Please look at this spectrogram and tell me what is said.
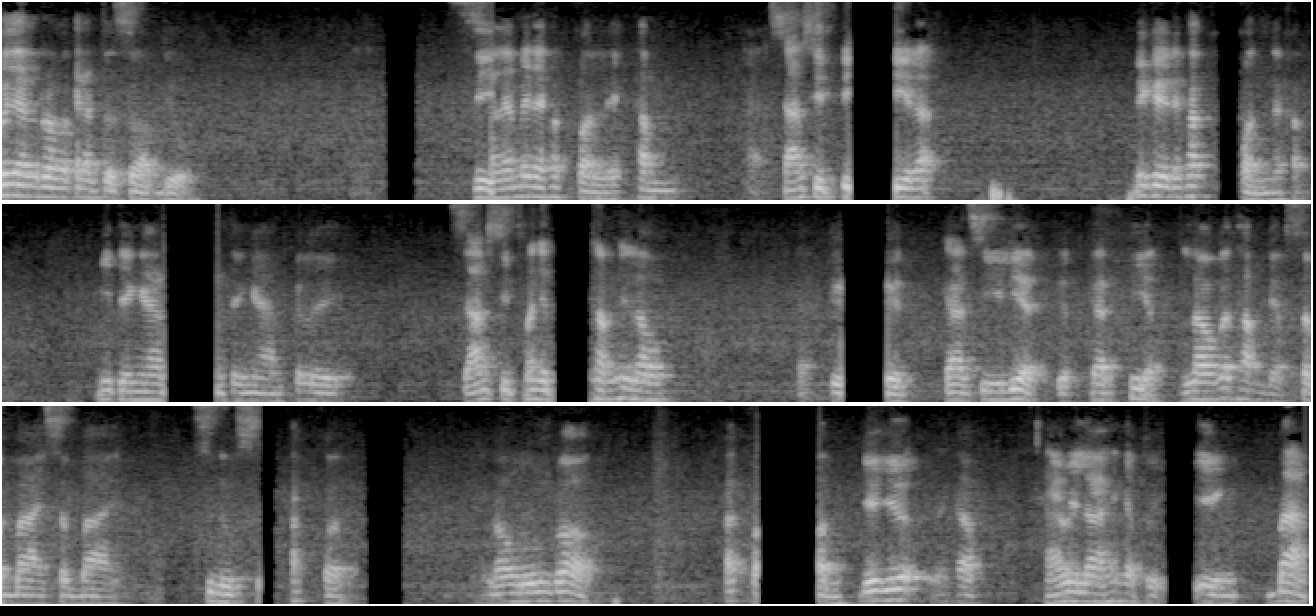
ก็ยังรอการตรวจสอบอยู่สี่แล้วไม่ได้พักผ่อนเลยทำสามสิบปีแล้วไม่เคยได้พักผ่อนนะครับ มีแต่งานแต่งานก็เลยสามสิบมันจะทำให้เราเกิด การซีเรียสเกิดการเครียด เราก็ทำแบบสบายสบายสนุกพักผ่อนน้องลุงก็พักผ่อนผ่อนเยอะๆนะครับ หาเวลาให้กับตัวเองบ้าง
